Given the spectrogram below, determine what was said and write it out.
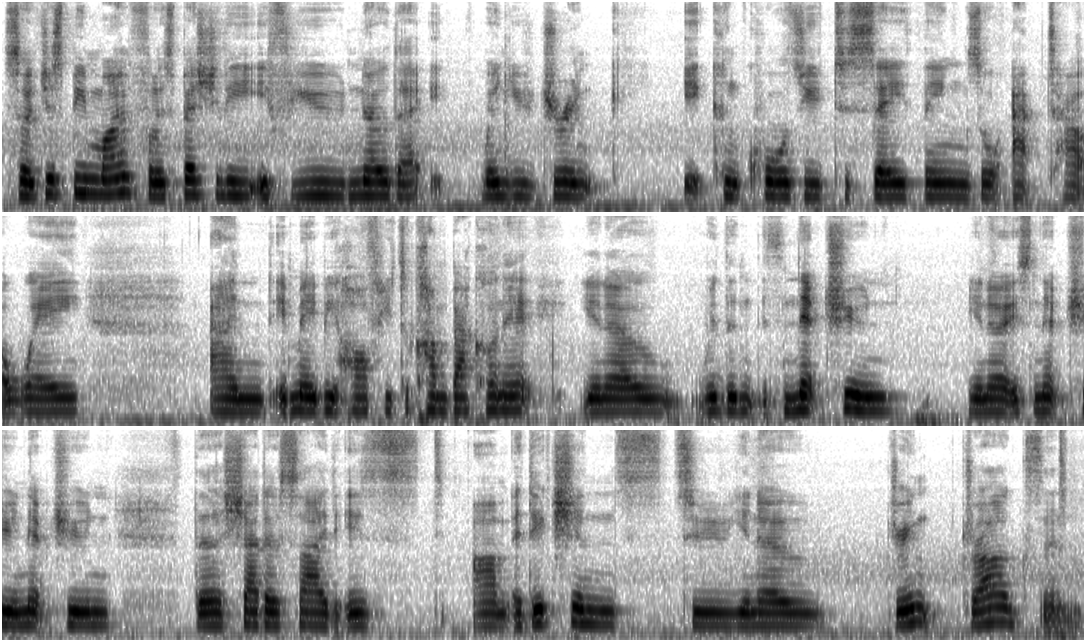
So just be mindful especially if you know that when you drink it can cause you to say things or act out a way. And it may be hard for you to come back on it you know with the, it's neptune you know, it's Neptune. Neptune, the shadow side is um, addictions to, you know, drink, drugs, and,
